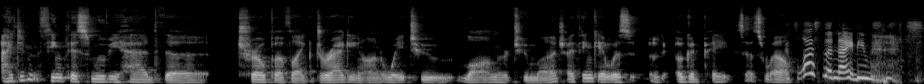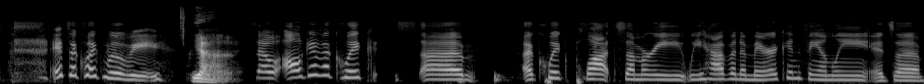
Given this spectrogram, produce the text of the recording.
I didn't think this movie had the trope of like dragging on way too long or too much. I think it was a, a good pace as well. It's less than 90 minutes. It's a quick movie. Yeah. So I'll give a quick um a quick plot summary. We have an American family. It's a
